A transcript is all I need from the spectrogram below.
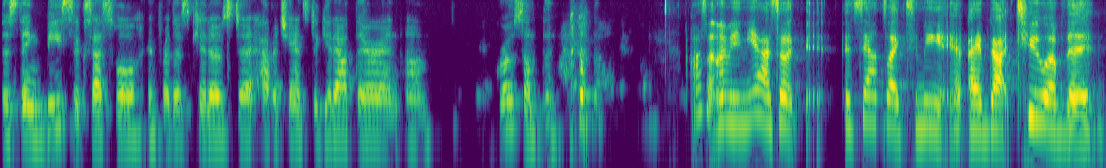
this thing be successful and for those kiddos to have a chance to get out there and um, grow something. awesome. I mean, yeah. So it, it sounds like to me, I've got two of the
